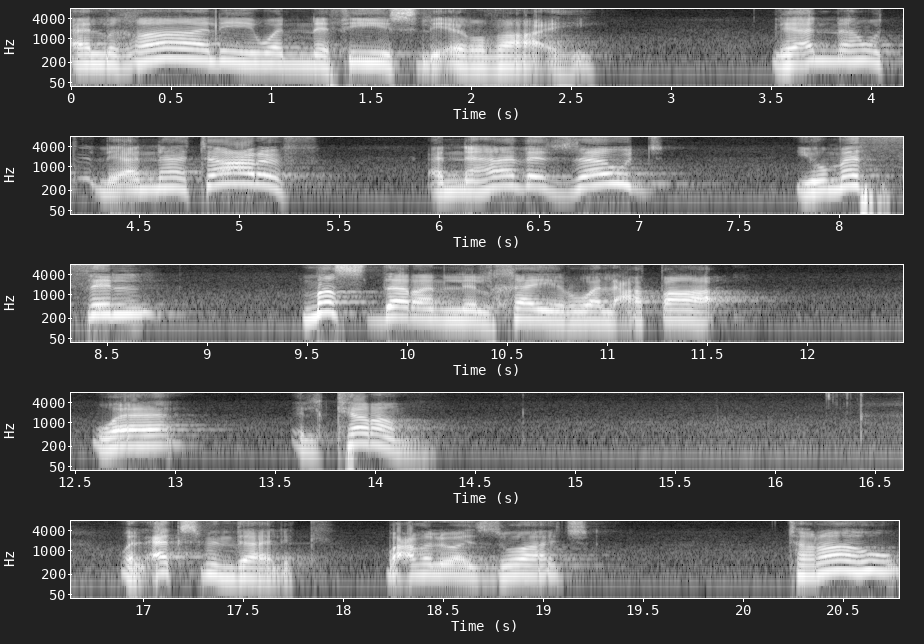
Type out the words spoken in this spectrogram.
الغالي والنفيس لإرضائه لأنه لأنها تعرف أن هذا الزوج يمثل مصدرا للخير والعطاء والكرم والعكس من ذلك. بعض الازواج تراه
